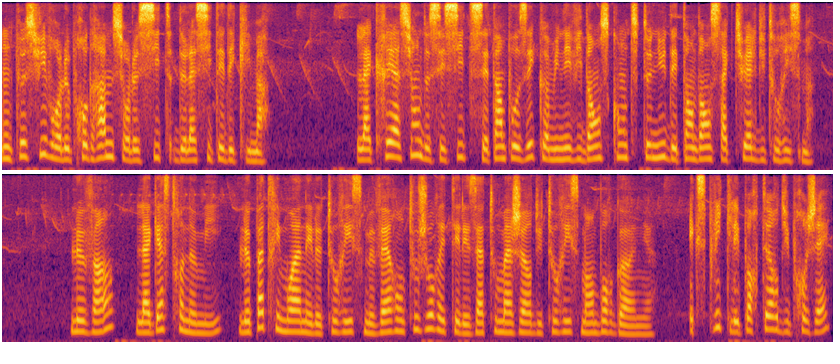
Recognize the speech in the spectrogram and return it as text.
On peut suivre le programme sur le site de la Cité des climats. La création de ces sites s'est imposée comme une évidence compte tenu des tendances actuelles du tourisme. Le vin, la gastronomie, le patrimoine et le tourisme vert ont toujours été les atouts majeurs du tourisme en Bourgogne. Expliquent les porteurs du projet,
